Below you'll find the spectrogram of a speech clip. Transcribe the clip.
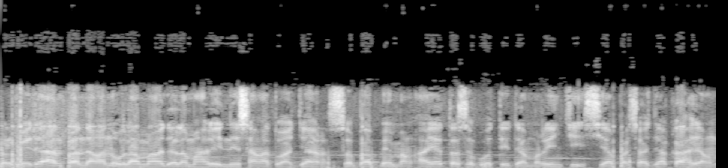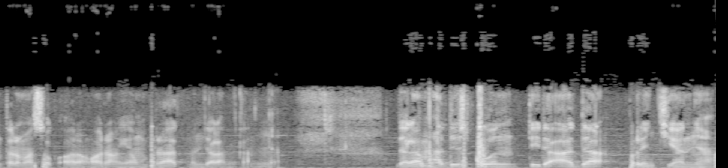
Perbedaan pandangan ulama dalam hal ini sangat wajar, sebab memang ayat tersebut tidak merinci siapa sajakah yang termasuk orang-orang yang berat menjalankannya. Dalam hadis pun tidak ada perinciannya.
